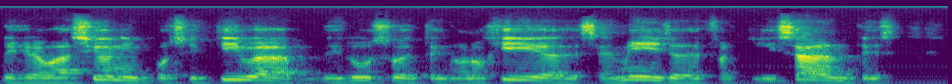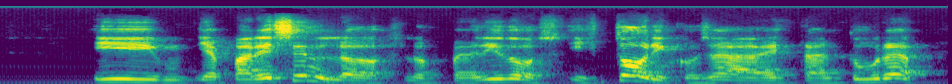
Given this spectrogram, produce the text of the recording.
desgrabación impositiva del uso de tecnología, de semillas, de fertilizantes, y, aparecen los, los, pedidos históricos ya a esta altura,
